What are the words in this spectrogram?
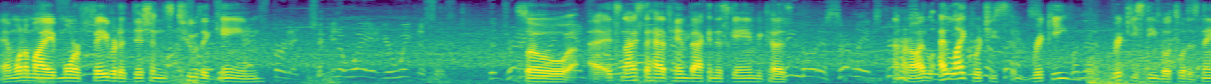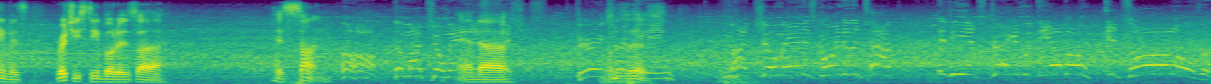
and one of my more favorite additions to the game. So uh, it's nice to have him back in this game because I don't know. I, I like Richie, Ricky, Ricky Steamboat's what his name is. Richie Steamboat is uh, his son. And uh, what is this? Macho Man is going to the top. If he hits Dragon with the elbow, it's all over.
